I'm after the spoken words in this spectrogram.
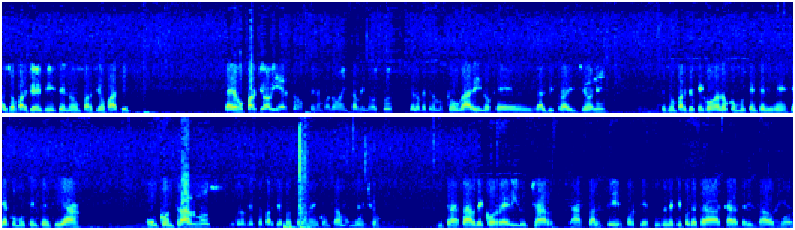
es un partido difícil, no un partido fácil. Pero es un partido abierto, tenemos 90 minutos de lo que tenemos que jugar y lo que el árbitro adicione. Es un partido que jugarlo con mucha inteligencia, con mucha intensidad. Encontrarnos, yo creo que este partido nosotros nos encontramos mucho y tratar de correr y luchar hasta el fin, porque este es un equipo que se ha caracterizado por,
